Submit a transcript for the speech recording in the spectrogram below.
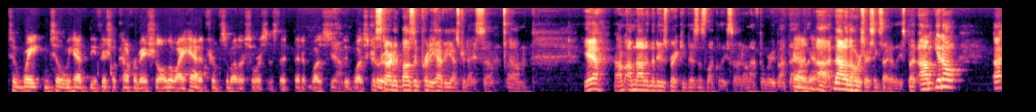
to wait until we had the official confirmation. Although I had it from some other sources that that it was Yeah. it was true. It started buzzing pretty heavy yesterday. So, um, yeah, I'm, I'm not in the news breaking business, luckily, so I don't have to worry about that. Yeah, But, no. uh, not on the horse racing side, at least. But, um, you know, uh,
